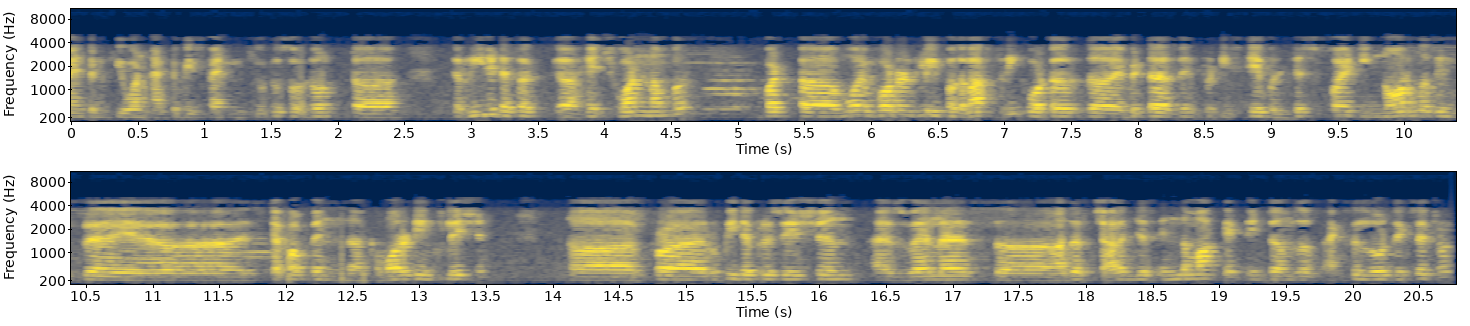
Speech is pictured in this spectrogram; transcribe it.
spent in Q1, had to be spent in Q2. So don't uh, read it as a uh, H1 number. but uh, more importantly, for the last three quarters, the EBITDA has been pretty stable despite enormous uh, step up in uh, commodity inflation, rupee depreciation, as well as uh, other challenges in the market in terms of axle loads, etc.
